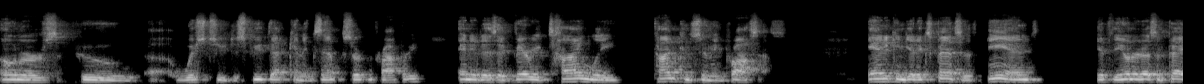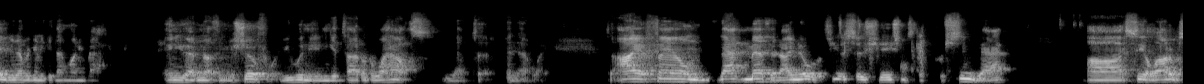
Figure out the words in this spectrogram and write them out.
Owners who uh, wish to dispute that can exempt certain property, and it is a very timely, time-consuming process and it can get expensive. And if the owner doesn't pay, you're never going to get that money back, and you have nothing to show for it. You wouldn't even get title to a house in that, in that way. So I have found that method. I know of a few associations that pursue that. Uh, I see a lot of a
